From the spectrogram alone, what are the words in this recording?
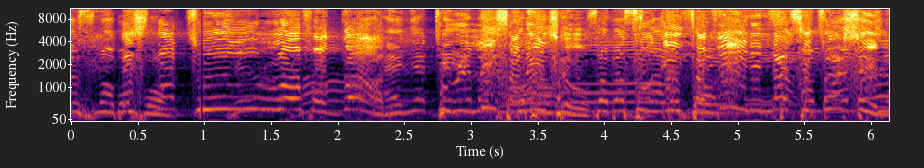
It's not too low for God to release an angel to intervene in that situation.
